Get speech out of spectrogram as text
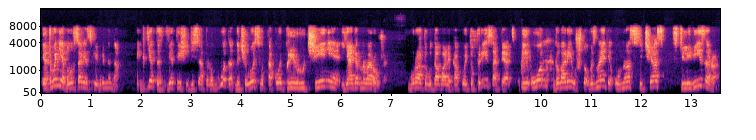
Этого не было в советские времена где-то с 2010 года началось вот такое приручение ядерного оружия. Муратову давали какой-то приз опять, и он говорил, что, вы знаете, у нас сейчас с телевизора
